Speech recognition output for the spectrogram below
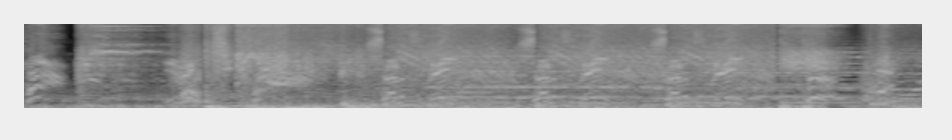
Shut up, mate! Shut up, mate! Shut up, mate!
